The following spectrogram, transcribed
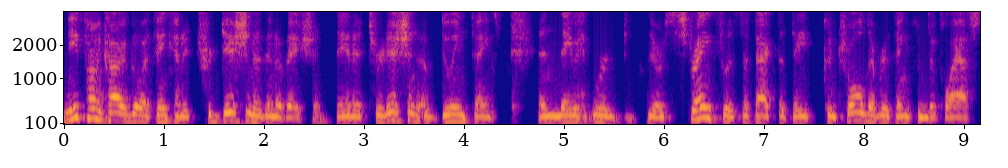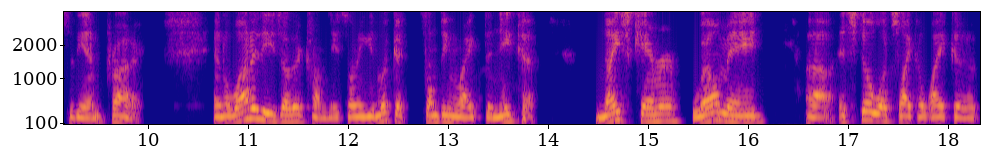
Nippon Kogaku, I think, had a tradition of innovation. They had a tradition of doing things, and they were their strength was the fact that they controlled everything from the glass to the end product. And a lot of these other companies, I mean, you look at something like the Nicca, nice camera, well made. Uh, it still looks like a Leica.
